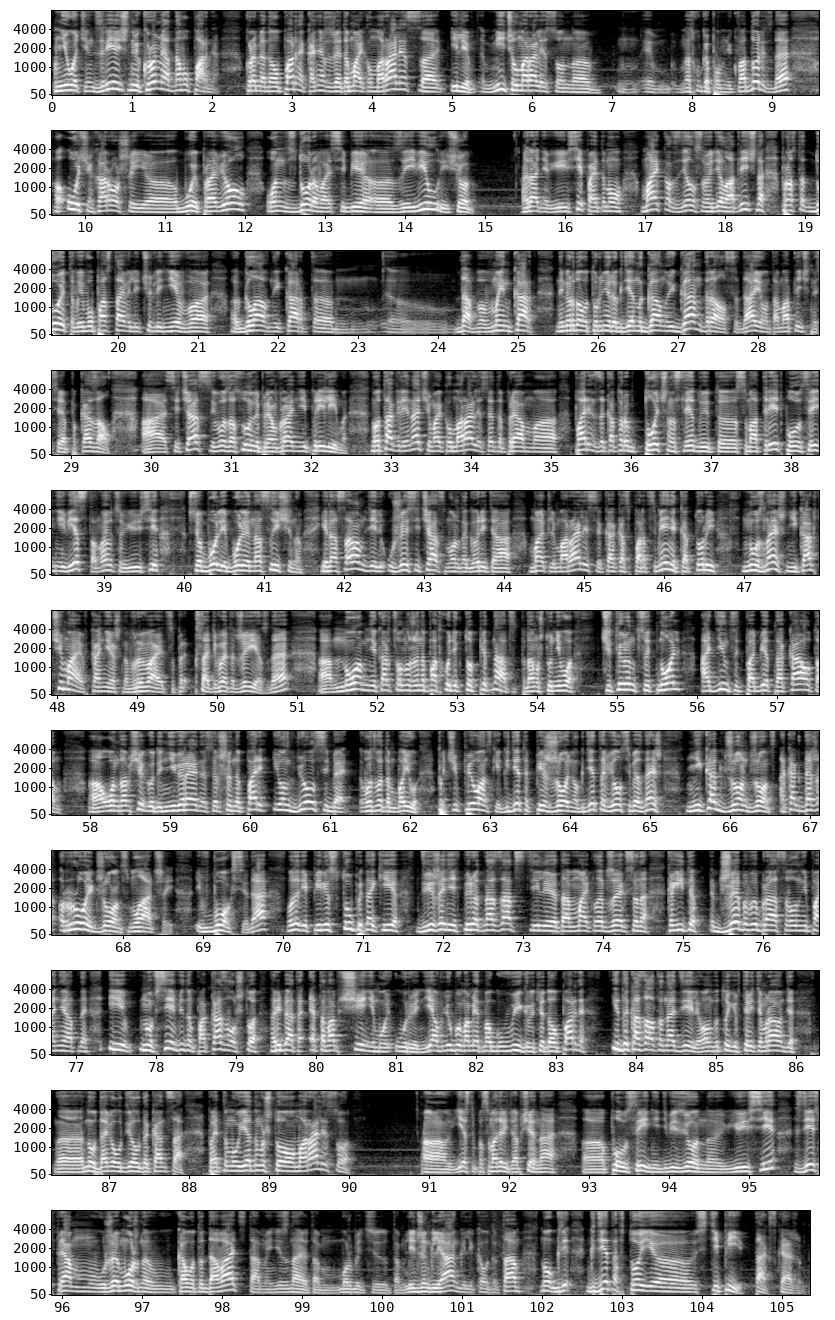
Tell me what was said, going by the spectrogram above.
не очень зрелищными, кроме одного парня. Кроме одного парня, конечно же, это Майкл Моралес или Мичел Моралес, он насколько я помню, эквадорец, да, очень хороший бой провел, он здорово о себе заявил, еще ранее в UFC, поэтому Майкл сделал свое дело отлично. Просто до этого его поставили чуть ли не в э, главный карт э, э, да, в main card номерного турнира, где Нгану и Ган дрался, да, и он там отлично себя показал. А сейчас его засунули прям в ранние прилимы. Но так или иначе, Майкл Моралес это прям э, парень, за которым точно следует э, смотреть. Полусредний вес становится в UFC все более и более насыщенным. И на самом деле уже сейчас можно говорить о Майкле Моралесе как о спортсмене, который, ну, знаешь, не как Чимаев, конечно, врывается, кстати, в этот же вес, да, а, но, мне кажется, он уже на подходе к топ-15, потому что у него 14-0, 11 побед нокаутом. А, он вообще какой-то невероятный совершенно парень. И он вел себя вот в этом бою по-чемпионски. Где-то пижонил, где-то вел себя, знаешь, не как Джон Джонс, а как даже Рой Джонс младший и в боксе, да? Вот эти переступы такие, движения вперед-назад в стиле там Майкла Джексона, какие-то джебы выбрасывал непонятные. И, ну, всем видом показывал, что, ребята, это вообще не мой уровень. Я в любой момент могу выиграть этого парня, и доказал это на деле. Он в итоге в третьем раунде, э, ну, довел дело до конца. Поэтому я думаю, что Моралесу если посмотреть вообще на э, полусредний дивизион UFC, здесь прям уже можно кого-то давать, там, я не знаю, там, может быть, там, Ли Джинглианг или кого-то там, ну, где, где-то в той э, степи, так скажем.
